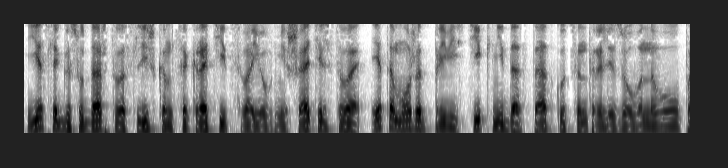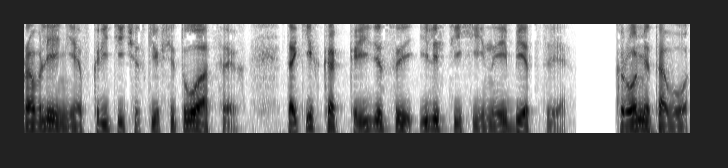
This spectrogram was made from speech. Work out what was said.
если государство слишком сократит свое вмешательство, это может привести к недостатку централизованного управления в критических ситуациях, таких как кризисы или стихийные бедствия. Кроме того,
